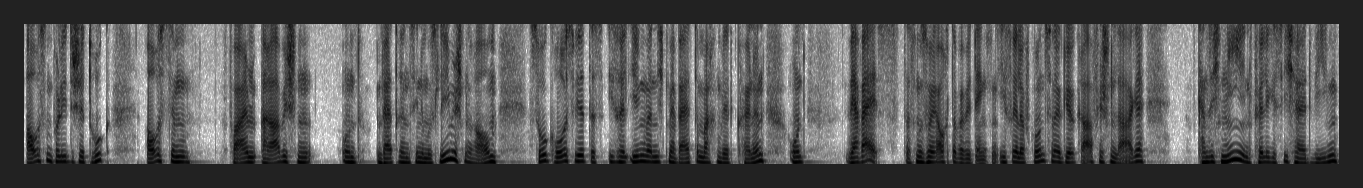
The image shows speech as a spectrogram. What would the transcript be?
außenpolitische Druck aus dem vor allem arabischen und im weiteren Sinne muslimischen Raum so groß wird, dass Israel irgendwann nicht mehr weitermachen wird können. Und Wer weiß, das muss man ja auch dabei bedenken. Israel aufgrund seiner geografischen Lage kann sich nie in völlige Sicherheit wiegen.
